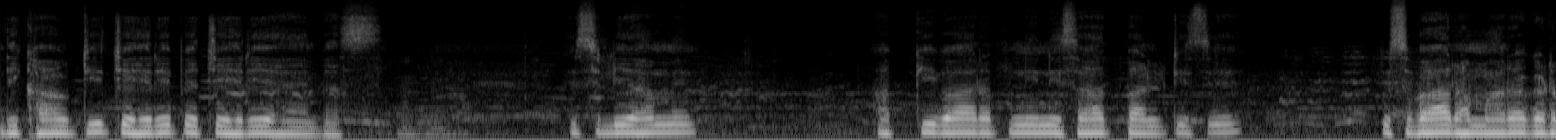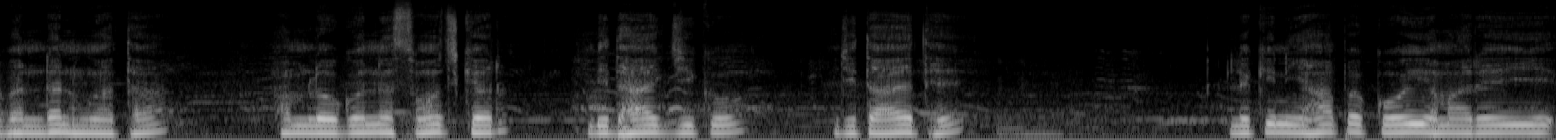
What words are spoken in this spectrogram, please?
दिखावटी चेहरे पे चेहरे हैं बस। इसलिए हमें अब की बार अपनी निषाद पार्टी से इस बार हमारा गठबंधन हुआ था। हम लोगों ने सोचकर विधायक जी को जिताए थे। लेकिन यहाँ पर कोई हमारे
